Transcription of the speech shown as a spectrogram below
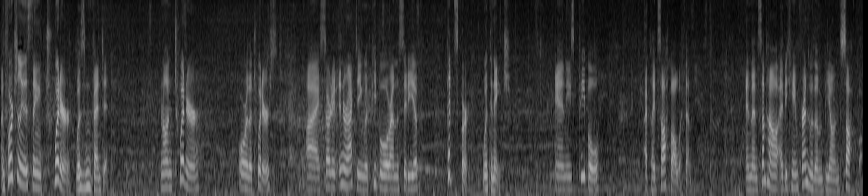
unfortunately, this thing, Twitter, was invented. And on Twitter, or the Twitters, I started interacting with people around the city of Pittsburgh with an H. And these people, I played softball with them. And then somehow I became friends with them beyond softball.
